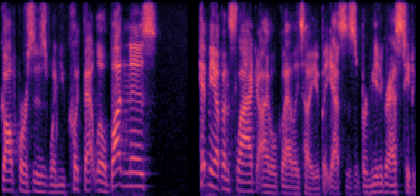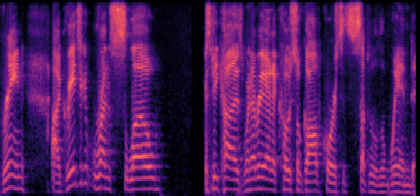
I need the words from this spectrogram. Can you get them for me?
golf course is, when you click that little button is, hit me up on Slack. I will gladly tell you. But yes, this is Bermuda grass tee to green. Uh, greens run slow. is because whenever you're at a coastal golf course, it's susceptible to the wind.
